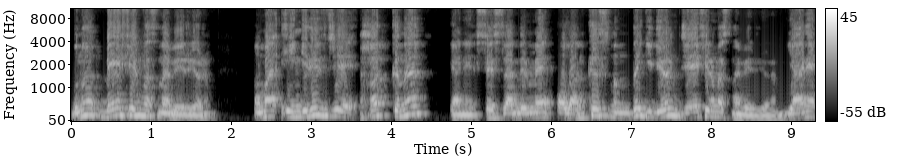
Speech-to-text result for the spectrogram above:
bunu B firmasına veriyorum. Ama İngilizce hakkını yani seslendirme olan kısmını da gidiyorum C firmasına veriyorum. Yani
